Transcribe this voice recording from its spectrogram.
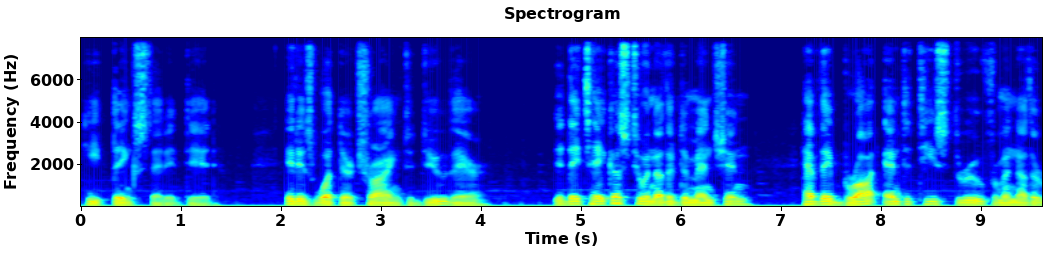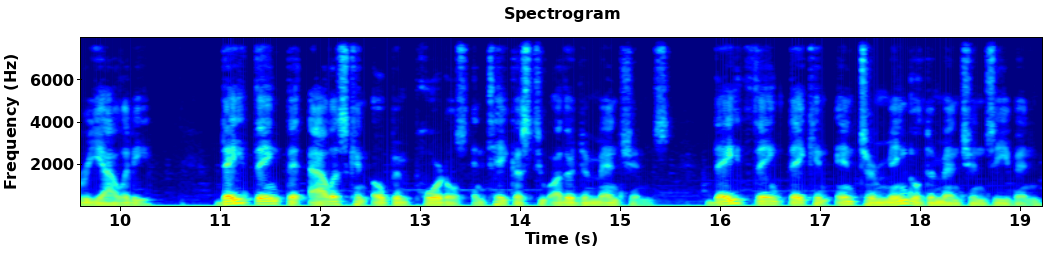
He thinks that it did. It is what they're trying to do there. Did they take us to another dimension? Have they brought entities through from another reality? They think that Alice can open portals and take us to other dimensions. They think they can intermingle dimensions even.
